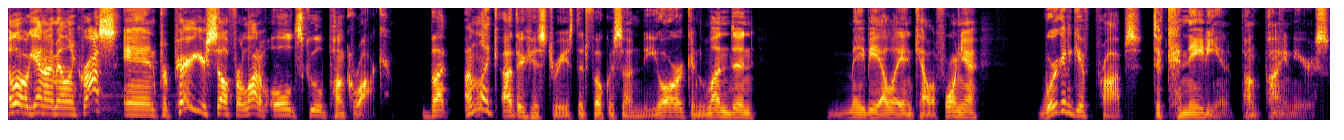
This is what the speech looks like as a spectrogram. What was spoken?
Hello again, I'm Alan Cross, and prepare yourself for a lot of old school punk rock. But unlike other histories that focus on New York and London, maybe LA and California, we're going to give props to Canadian punk pioneers.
